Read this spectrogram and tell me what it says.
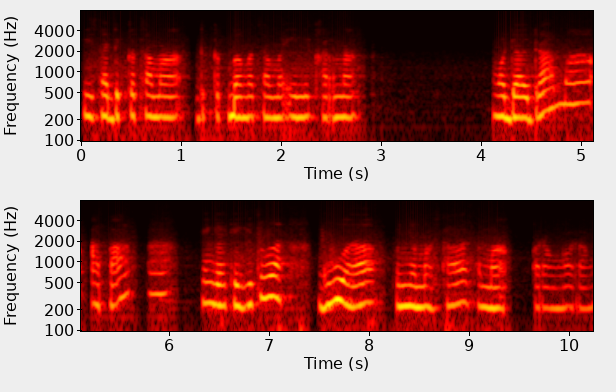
bisa deket sama deket banget sama ini karena modal drama apa-apa. Ya nggak kayak gitulah. Gue punya masalah sama orang-orang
